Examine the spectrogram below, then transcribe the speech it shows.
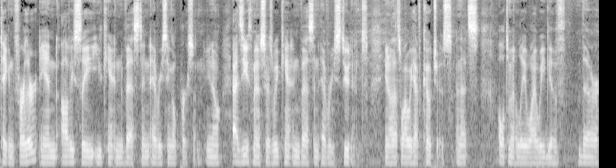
taken further and obviously you can't invest in every single person you know as youth ministers we can't invest in every student you know that's why we have coaches and that's ultimately why we give their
